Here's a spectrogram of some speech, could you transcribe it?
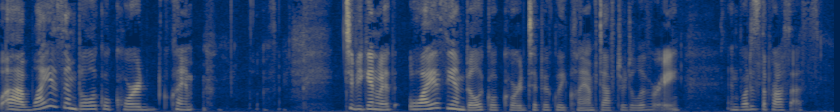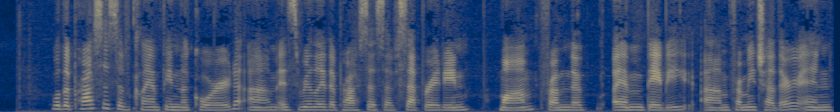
uh, why is umbilical cord clamp? to begin with, why is the umbilical cord typically clamped after delivery, and what is the process? Well, the process of clamping the cord um, is really the process of separating mom from the um, baby um, from each other and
